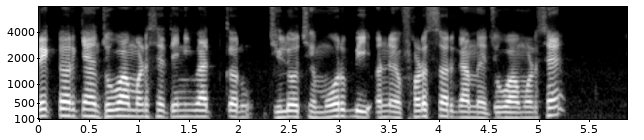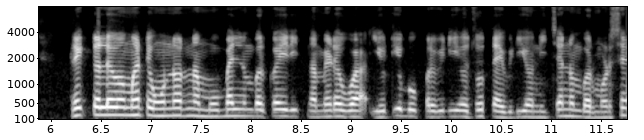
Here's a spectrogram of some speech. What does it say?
ટ્રેક્ટર ક્યાં જોવા મળશે તેની વાત કરું. જિલ્લો છે મોરબી અને ફળસર ગામે જોવા મળશે. ટ્રેક્ટર લેવા માટે ઓનરના મોબાઈલ નંબર કઈ રીતના મેળવવા? યુટ્યુબ ઉપર વીડિયો જોતા વીડિયો નીચે નંબર મળશે.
